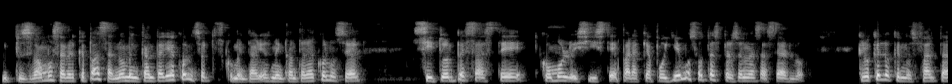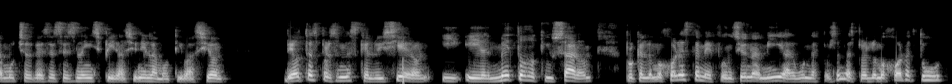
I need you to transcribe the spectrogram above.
y pues vamos a ver qué pasa, ¿no? Me encantaría conocer tus comentarios, me encantaría conocer si tú empezaste, cómo lo hiciste, para que apoyemos a otras personas a hacerlo. Creo que lo que nos falta muchas veces es la inspiración y la motivación de otras personas que lo hicieron y, el método que usaron, porque a lo mejor este me funciona a mí, a algunas personas, pero a lo mejor tú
